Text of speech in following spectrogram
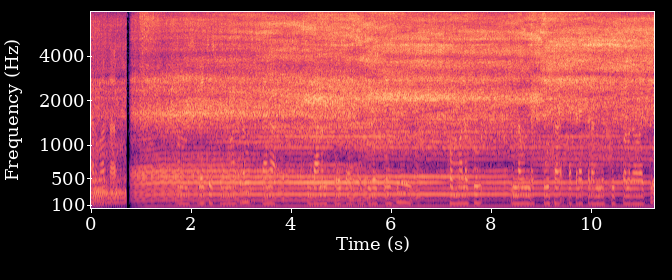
తర్వాత మనం స్ప్రే చేసుకునే మాత్రం చాలా నిదానం స్ప్రే చేయాలి ఇది వచ్చేసి కొమ్మలకు కింద ఉండే పూత ఎక్కడెక్కడ ఉందో చూసుకోవాలి కాబట్టి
